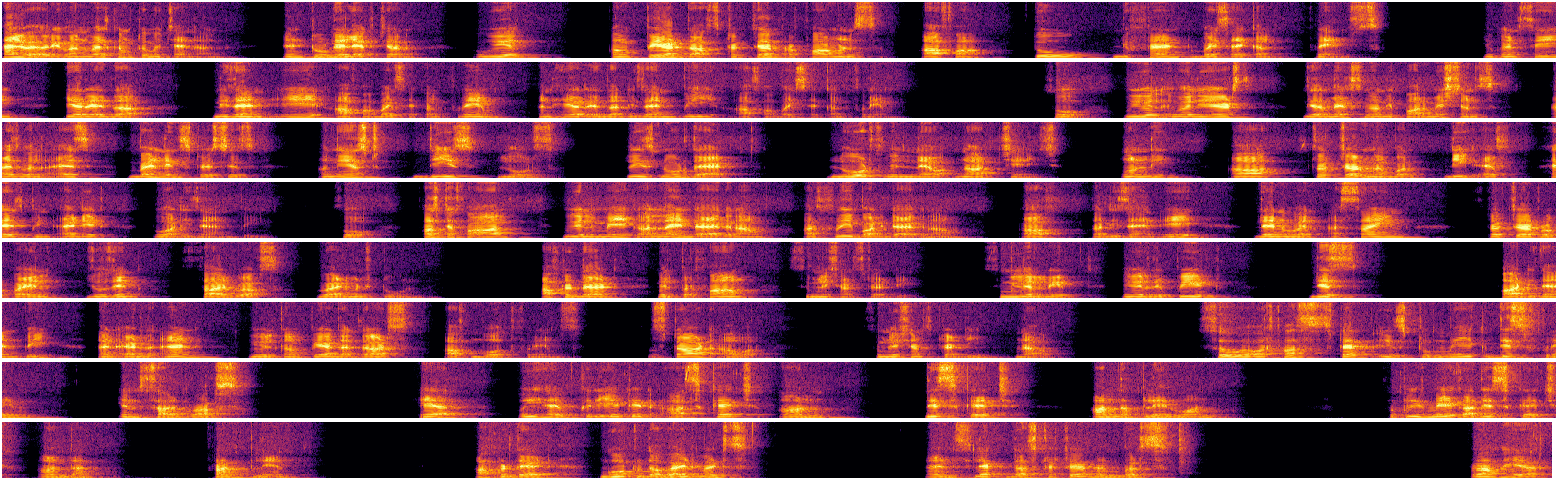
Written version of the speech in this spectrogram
Hello everyone, welcome to my channel. In today's lecture, we will compare the structure performance of uh, two different bicycle frames. You can see here is the design A of a bicycle frame and here is the design B of a bicycle frame. So we will evaluate their maximum deformations as well as bending stresses against these loads. Please note that loads will never, not change. Only a structured member DF has been added to a design B. So first of all, we will make a line diagram or free body diagram of the design A. Then we'll assign structure profile using SolidWorks Weldment tool. After that, we'll perform simulation study. Similarly, we will repeat this for design B and at the end we will compare the results of both frames. To start our simulation study now. So our first step is to make this frame in SolidWorks. Here we have created a sketch on this sketch on the plane 1. So please make a this sketch on the front plane. After that go to the weldments and select the structure members. From here,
